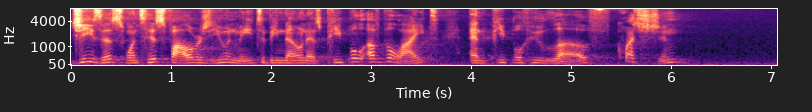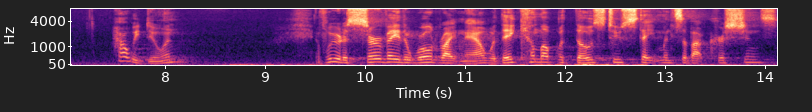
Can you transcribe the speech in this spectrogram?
Jesus wants his followers, you and me, to be known as people of the light and people who love. Question How are we doing? If we were to survey the world right now, would they come up with those two statements about Christians?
